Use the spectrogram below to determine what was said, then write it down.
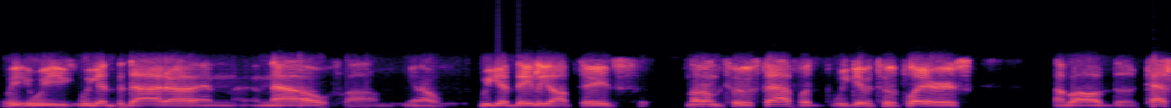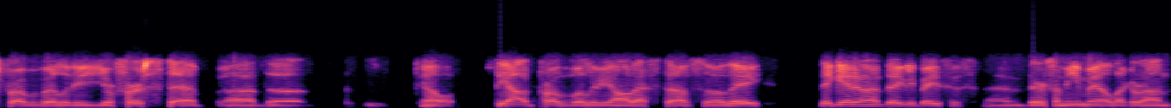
we we we get the data and, and now um, you know we get daily updates not only to the staff, but we give it to the players about the catch probability, your first step, uh, the you know the out probability, all that stuff. So they they get it on a daily basis. And there's an email like around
